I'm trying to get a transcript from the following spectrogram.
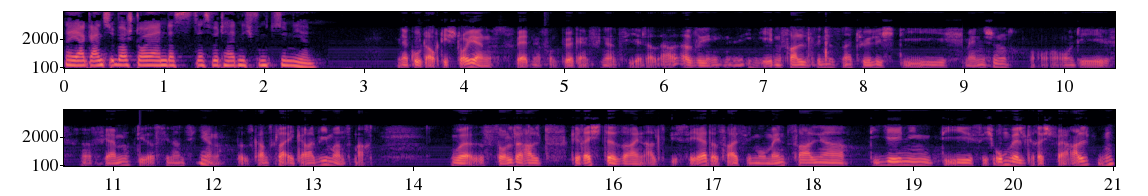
naja, ganz übersteuern, das, das wird halt nicht funktionieren. Ja gut, auch die Steuern werden ja von Bürgern finanziert. Also in, jedem Fall sind es natürlich die Menschen und die Firmen, die das finanzieren. Das ist ganz klar, egal wie man es macht. Nur es sollte halt gerechter sein als bisher. Das heißt, im Moment zahlen ja diejenigen, die sich umweltgerecht verhalten,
